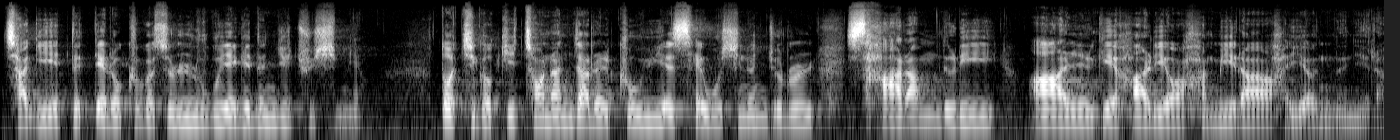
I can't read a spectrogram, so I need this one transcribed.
자기의 뜻대로 그것을 누구에게든지 주시며 또 지극히 전한 자를 그 위에 세우시는 줄을 사람들이 알게 하려 함이라 하였느니라.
